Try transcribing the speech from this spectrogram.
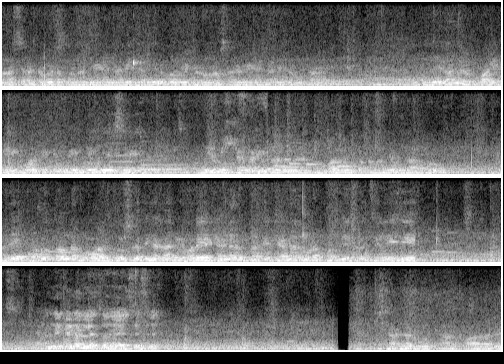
నాశరకమైన పనులు చేయడం ప్రభుత్వం డబ్బు వాళ్ళు దోసుకు తినగానే అదే టెండర్ ప్రతి టెండర్ కూడా పబ్లిక్ తెలియజేయ అన్ని టెండర్లు ఎక్సెస్లే స్టాండర్డ్ ముత్యాలు కావాలని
